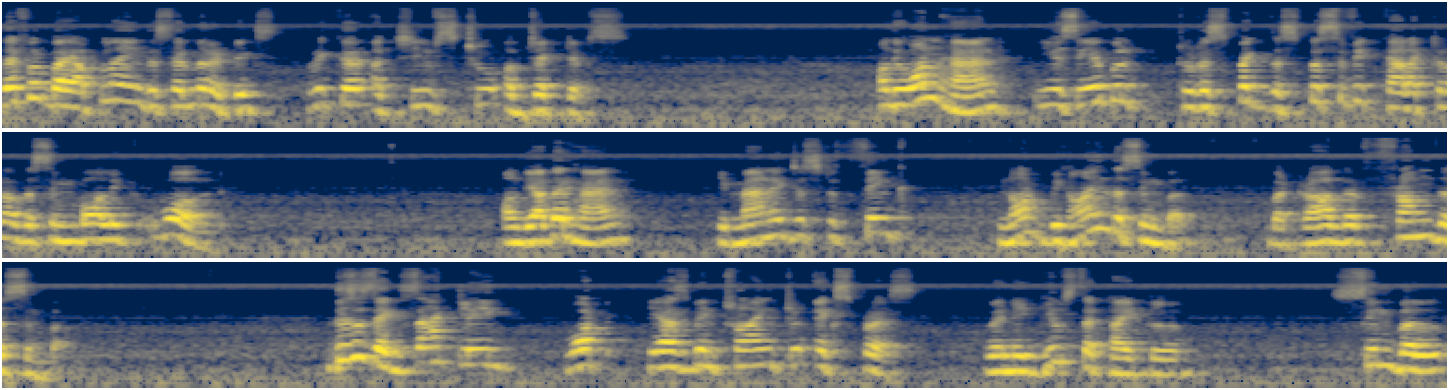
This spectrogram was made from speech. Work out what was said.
Therefore, by applying this hermeneutics, Ricoeur achieves two objectives. On the one hand, he is able to respect the specific character of the symbolic world. On the other hand, he manages to think not behind the symbol, but rather from the symbol. This is exactly what he has been trying to express when he gives the title Symbol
